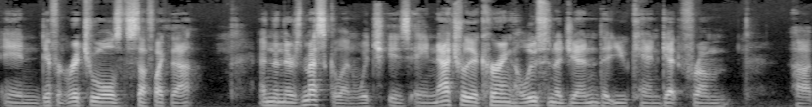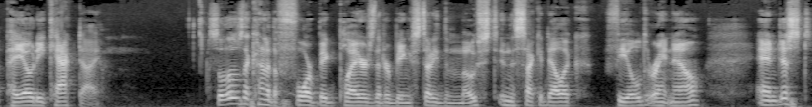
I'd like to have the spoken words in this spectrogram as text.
in different rituals and stuff like that. And then there's mescaline, which is a naturally occurring hallucinogen that you can get from uh, peyote cacti. So those are kind of the four big players that are being studied the most in the psychedelic field right now. And just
